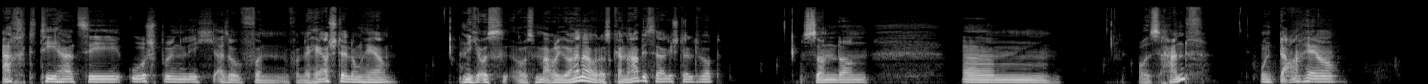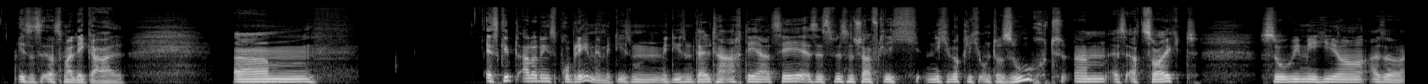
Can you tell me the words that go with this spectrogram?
8 THC ursprünglich, also von, von der Herstellung her, nicht aus, aus Marihuana oder aus Cannabis hergestellt wird, sondern ähm, aus Hanf. Und daher ist es erstmal legal. Ähm, es gibt allerdings Probleme mit diesem, mit diesem Delta 8 THC. Es ist wissenschaftlich nicht wirklich untersucht. Ähm, es erzeugt, so wie mir hier, also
